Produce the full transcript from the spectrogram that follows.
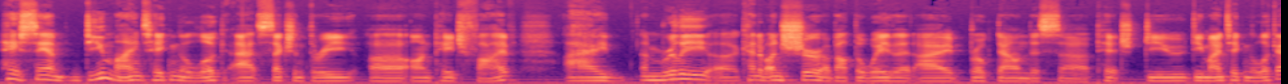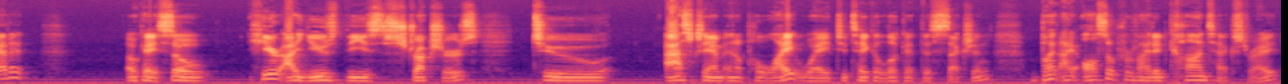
Hey, Sam, do you mind taking a look at section three uh, on page five? I am really uh, kind of unsure about the way that I broke down this uh, pitch. Do you do you mind taking a look at it? Okay, so here I used these structures to ask Sam in a polite way to take a look at this section, but I also provided context, right?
